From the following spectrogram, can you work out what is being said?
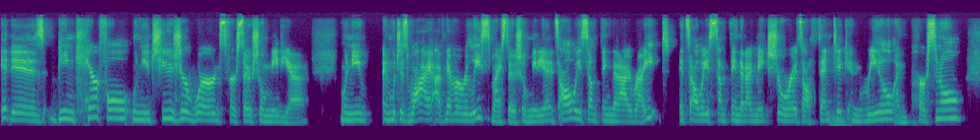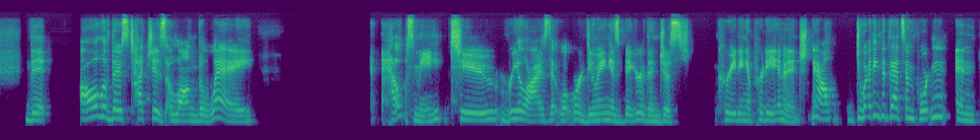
It is being careful when you choose your words for social media. When you, and which is why I've never released my social media. It's always something that I write, it's always something that I make sure is authentic mm. and real and personal. That all of those touches along the way helps me to realize that what we're doing is bigger than just creating a pretty image. Now, do I think that that's important? And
